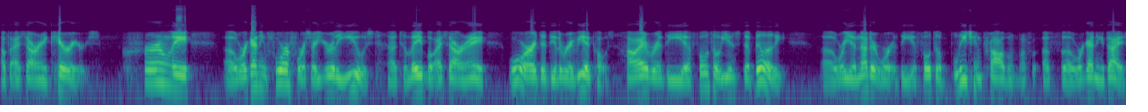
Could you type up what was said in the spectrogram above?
of siRNA carriers. Currently, uh, organic fluorophores are usually used uh, to label siRNA or the delivery vehicles. However, the uh, photo instability, uh, or in other words, the photo bleaching problem of, of uh, organic dyes,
